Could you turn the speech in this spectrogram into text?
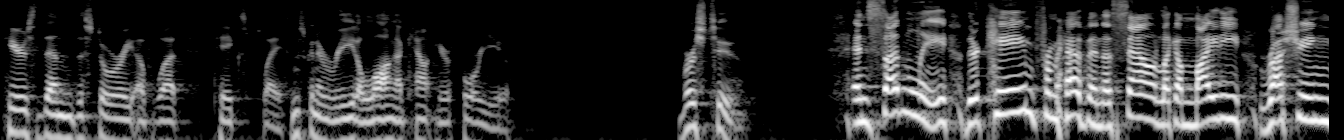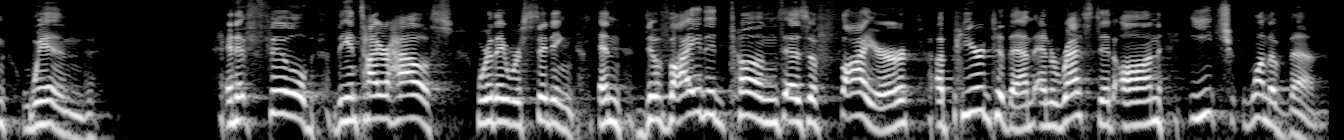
Here's then the story of what takes place. I'm just going to read a long account here for you. Verse 2. And suddenly there came from heaven a sound like a mighty rushing wind. And it filled the entire house where they were sitting, and divided tongues as of fire appeared to them and rested on each one of them.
